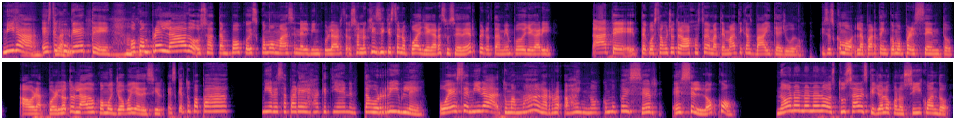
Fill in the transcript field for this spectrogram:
mira, este juguete, o compré helado. O sea, tampoco es como más en el vincularse. O sea, no quiere decir que esto no pueda llegar a suceder, pero también puedo llegar y, ah, te, te cuesta mucho trabajo esto de matemáticas, va y te ayudo. Esa es como la parte en cómo presento. Ahora, por el otro lado, como yo voy a decir, es que tu papá mira esa pareja que tienen, está horrible. O ese, mira, tu mamá agarró, ay, no, ¿cómo puede ser? Es el loco. No, no, no, no, no, tú sabes que yo lo conocí cuando...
